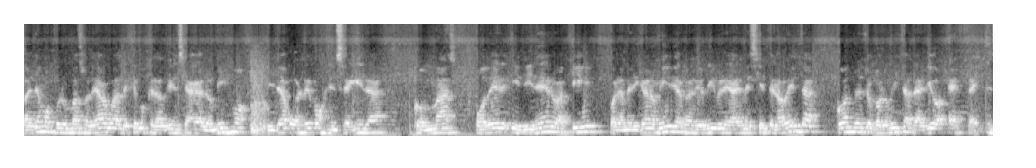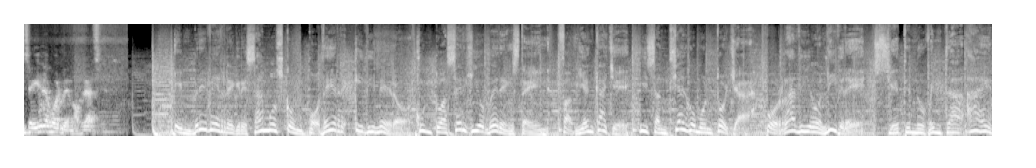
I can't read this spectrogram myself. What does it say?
vayamos por un vaso de agua, dejemos que la audiencia haga lo mismo y ya volvemos enseguida con más poder y dinero aquí por Americano Media, Radio Libre AM790, con nuestro columnista Darío Epstein. Enseguida volvemos, gracias. En breve regresamos con Poder y Dinero, junto a Sergio Berenstein, Fabián Calle y Santiago Montoya, por Radio Libre 790 AM.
